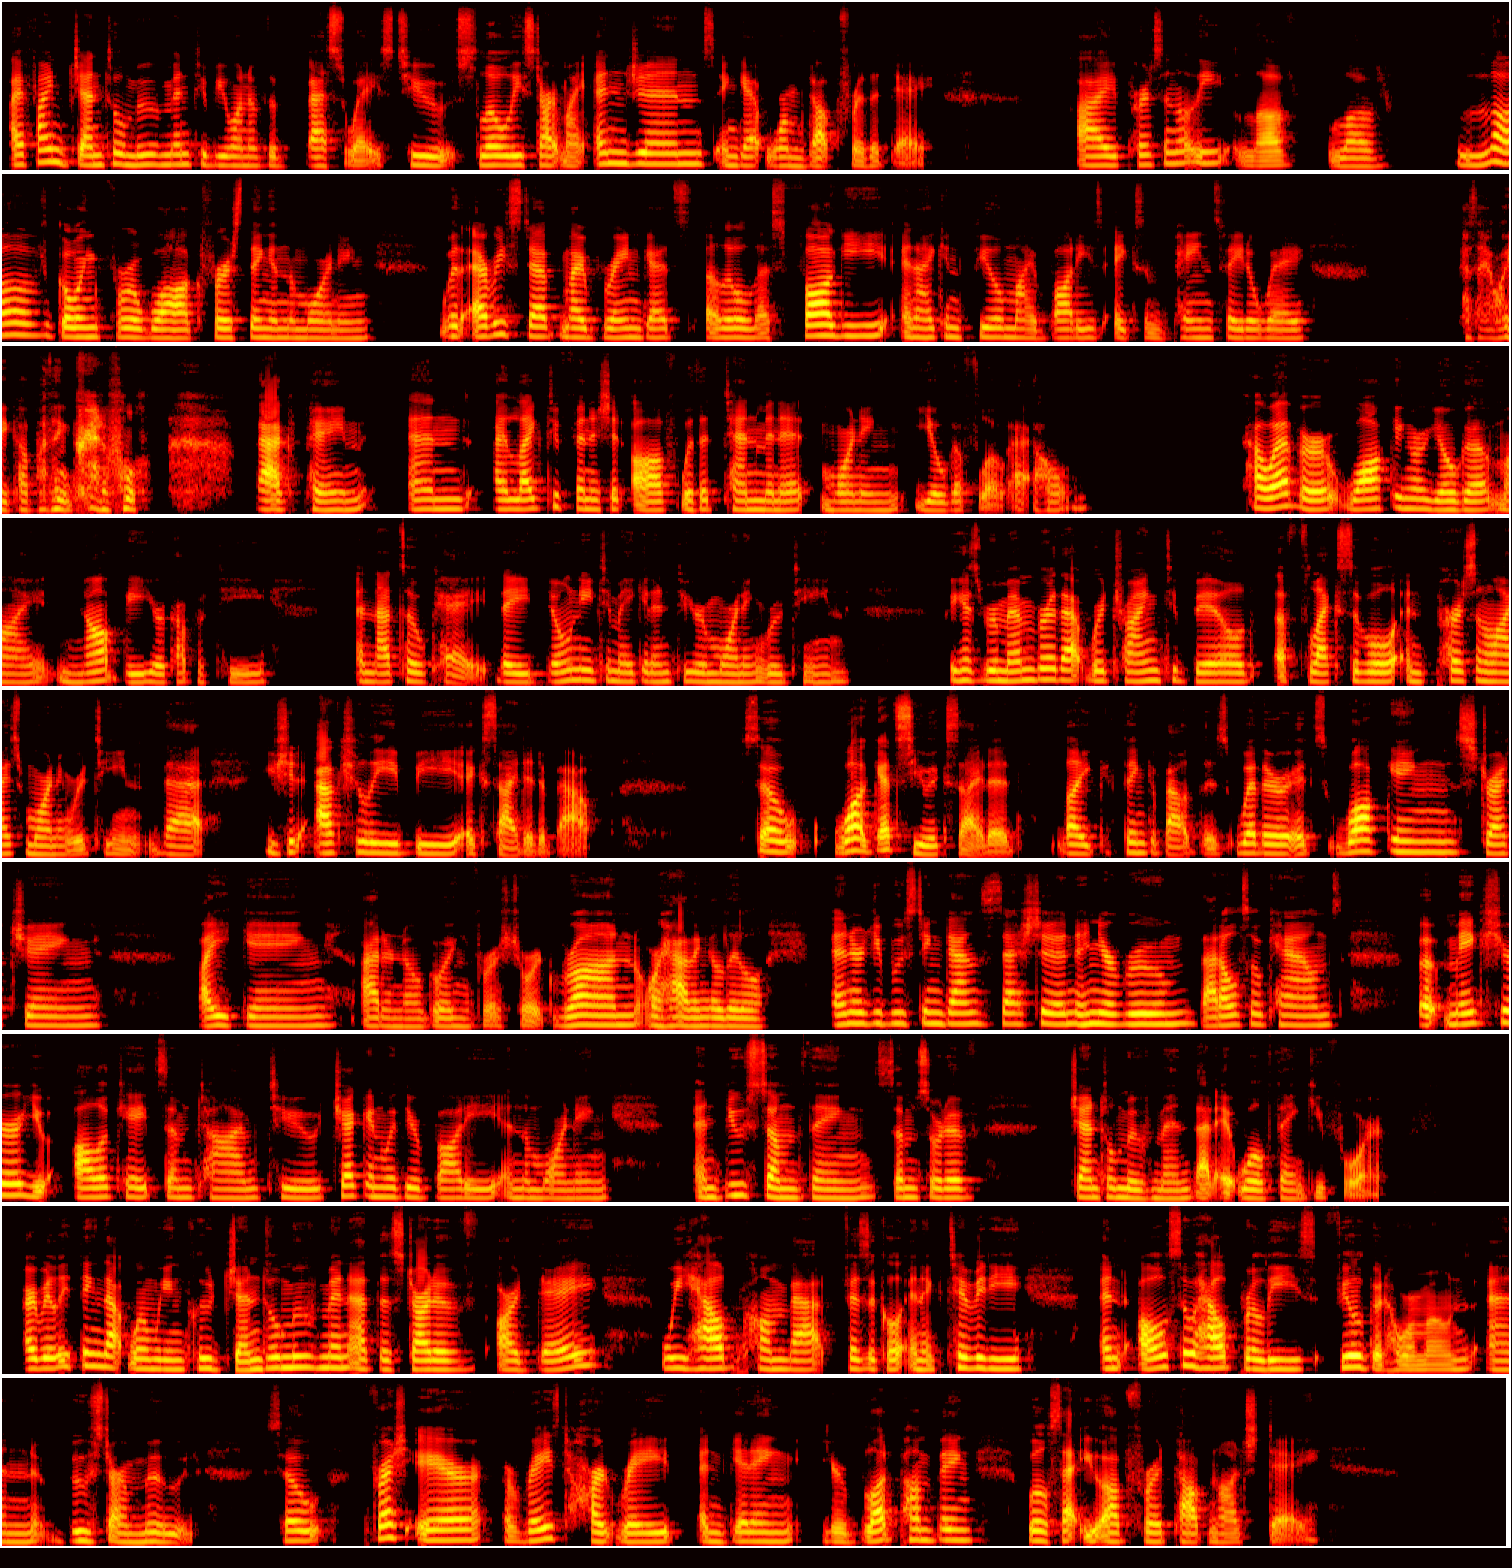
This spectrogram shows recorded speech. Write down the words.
I find gentle movement to be one of the best ways to slowly start my engines and get warmed up for the day. I personally love, love, love going for a walk first thing in the morning. With every step, my brain gets a little less foggy and I can feel my body's aches and pains fade away. because I wake up with incredible back pain. And I like to finish it off with a 10 minute morning yoga flow at home. However, walking or yoga might not be your cup of tea, and that's okay. They don't need to make it into your morning routine. Because remember that we're trying to build a flexible and personalized morning routine that you should actually be excited about. So, what gets you excited? Like, think about this whether it's walking, stretching, biking, I don't know, going for a short run, or having a little energy boosting dance session in your room, that also counts. But make sure you allocate some time to check in with your body in the morning and do something, some sort of gentle movement that it will thank you for. I really think that when we include gentle movement at the start of our day, we help combat physical inactivity and also help release feel good hormones and boost our mood. So, fresh air, a raised heart rate, and getting your blood pumping will set you up for a top notch day.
